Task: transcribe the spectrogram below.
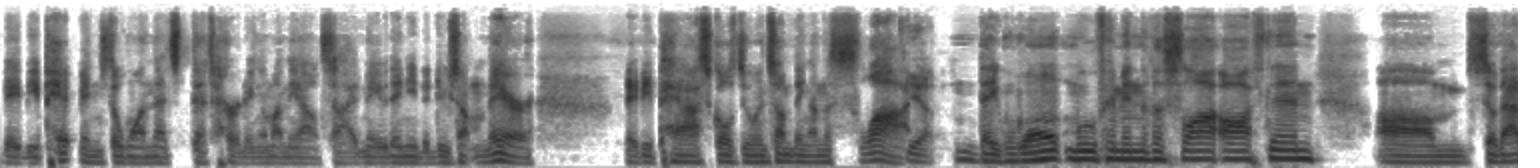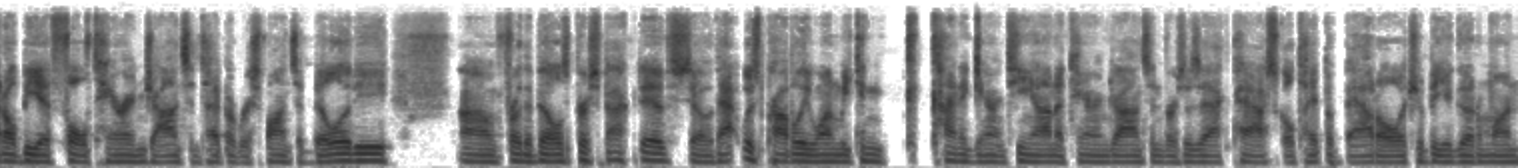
maybe Pittman's the one that's that's hurting him on the outside. Maybe they need to do something there. Maybe Pascal's doing something on the slot. Yeah. They won't move him into the slot often. Um, so that'll be a full Taron Johnson type of responsibility um, for the Bills' perspective. So that was probably one we can kind of guarantee on a Taron Johnson versus Zach Pascal type of battle, which would be a good one.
